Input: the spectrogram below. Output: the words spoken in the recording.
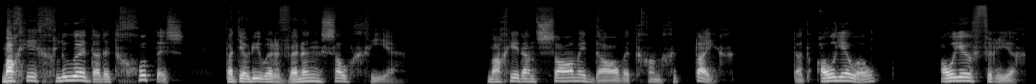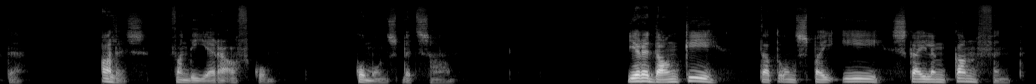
Mag jy glo dat dit God is wat jou die oorwinning sal gee. Mag jy dan saam met Dawid gaan getuig dat al jou hulp, al jou vreugde, alles van die Here afkom. Kom ons bid saam. Here, dankie dat ons by U skuilings kan vind.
